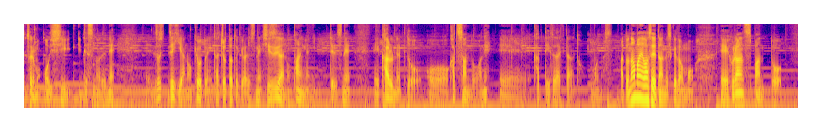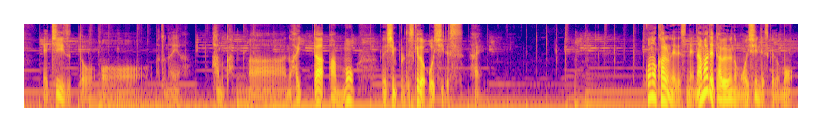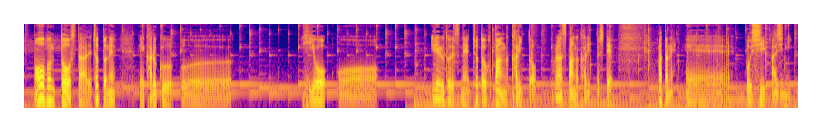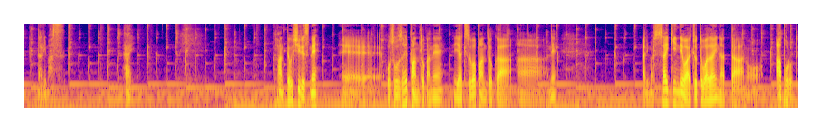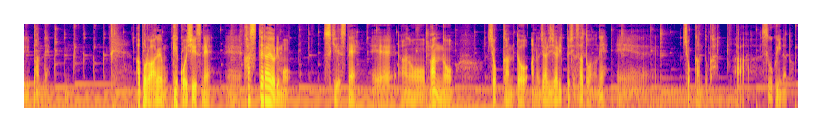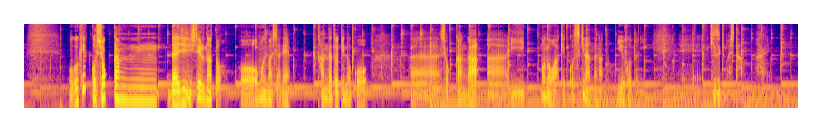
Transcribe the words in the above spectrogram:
ー、それも美味しいですのでね、ぜひあの京都に立ち寄った時はですね、静屋のパン屋に行ってですね、カルネット、カツサンドはね、え買っていただけたらと思います。あと名前忘れたんですけども、えフランスパンと、えチーズと、あと何や、ハムか。あの入ったパンもシンプルですけど美味しいです。このカルネですね、生で食べるのも美味しいんですけども、オーブントースターでちょっとね、軽く火を入れるとですね、ちょっとパンがカリッと、フランスパンがカリッとして、またね、えー、美味しい味になります。はい。パンって美味しいですね。えー、お惣菜パンとかね、焼きそばパンとか、あね、あります。最近ではちょっと話題になった、あの、アポロというパンね。アポロあれも結構美味しいですね。えー、カステラよりも好きですね。えー、あの、パンの食感と、あの、ジャリジャリっとした砂糖のね、えー、食感とか、あすごくいいなと。僕結構食感大事にしてるなと思いましたね。噛んだ時のこうあ食感があいいものは結構好きなんだなということに、えー、気づきました。はい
